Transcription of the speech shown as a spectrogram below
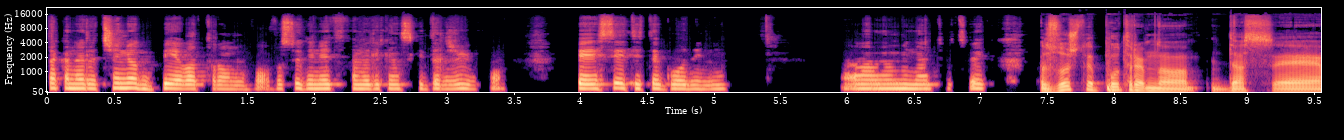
така наречениот Беватрон во, во Соединетите Американски држави во 50-тите години. на минатиот век. Зошто е потребно да се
